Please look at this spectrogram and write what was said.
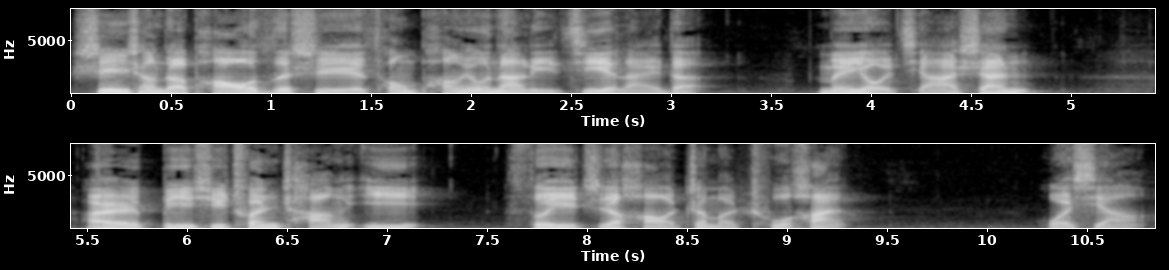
身上的袍子是从朋友那里借来的，没有夹衫，而必须穿长衣，所以只好这么出汗。我想，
